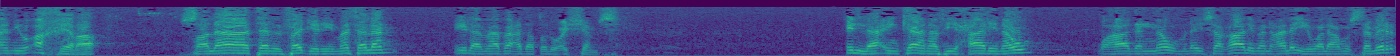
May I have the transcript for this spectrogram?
أن يؤخر صلاة الفجر مثلا إلى ما بعد طلوع الشمس. إلا إن كان في حال نوم وهذا النوم ليس غالبا عليه ولا مستمر.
